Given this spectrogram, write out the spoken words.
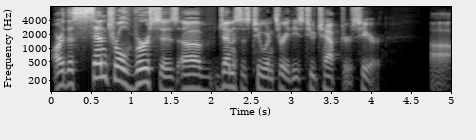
are the central verses of Genesis 2 and 3, these two chapters here. Uh,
